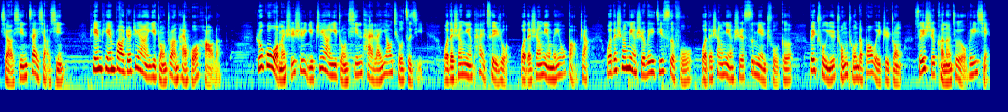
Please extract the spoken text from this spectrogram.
小心再小心。偏偏抱着这样一种状态活好了。如果我们时时以这样一种心态来要求自己，我的生命太脆弱，我的生命没有保障，我的生命是危机四伏，我的生命是四面楚歌，被处于重重的包围之中，随时可能就有危险。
